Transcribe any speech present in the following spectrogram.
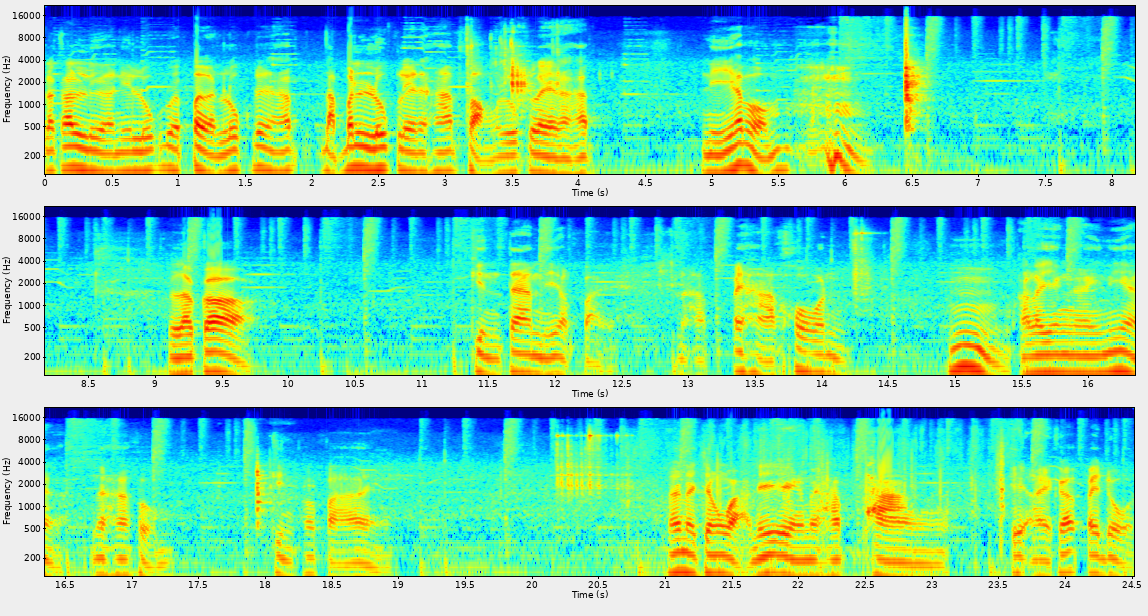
แล้วก็เรือนี้ลุกด้วยเปิดลุกด้วยนะครับ ดับเบิลลุกเลยนะครับสองลุกเลยนะครับหนีครับผม แล้วก็กินแต้มนี้ออกไปนะครับ ไปหาโคน อืม อะไรยังไงเนี่ยนะครับผมกินเข้าไป และในจังหวะนี้เองนะครับ ทาง AI ก็ไปโดด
